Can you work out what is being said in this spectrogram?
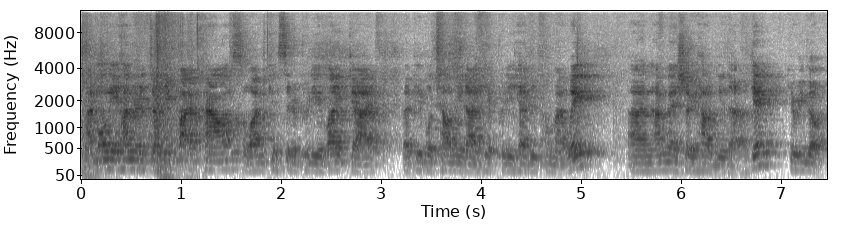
I'm only 135 pounds, so I'm considered a pretty light guy, but people tell me that I hit pretty heavy for my weight, and I'm gonna show you how to do that, okay? Here we go.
